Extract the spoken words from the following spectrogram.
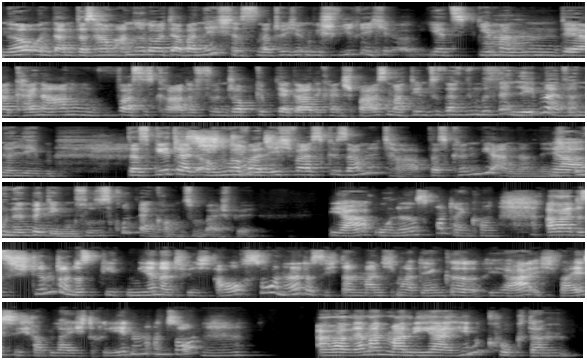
Ne, und dann, das haben andere Leute aber nicht. Das ist natürlich irgendwie schwierig, äh, jetzt jemanden, der keine Ahnung, was es gerade für einen Job gibt, der gerade keinen Spaß macht, dem zu sagen, du musst dein Leben einfach nur leben. Das geht halt Das auch nur, stimmt. weil ich was gesammelt habe. Das können die anderen nicht. Ja. Ohne ein bedingungsloses Grundeinkommen zum Beispiel. Ja, ohne das Grundeinkommen. Aber das stimmt und das geht mir natürlich auch so, ne, dass ich dann manchmal denke, ja, ich weiß, ich habe leicht reden und so. Mhm. Aber wenn man mal näher hinguckt, dann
